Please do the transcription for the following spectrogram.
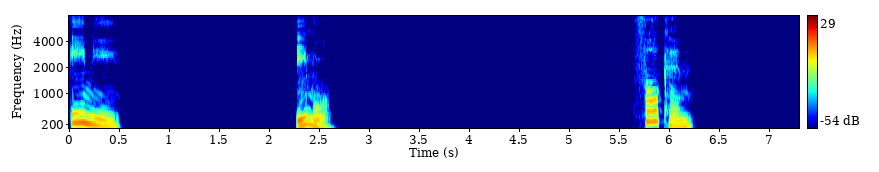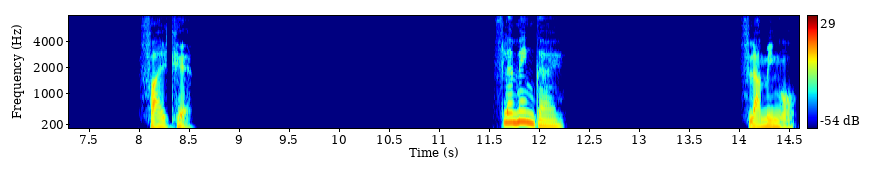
emu, Emu, falcon, Falke, flamingo, Flamingo,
